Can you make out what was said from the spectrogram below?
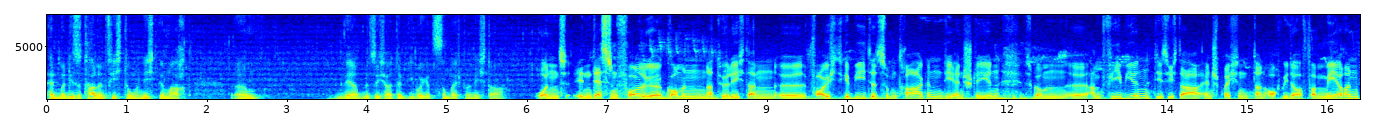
Hätten wir diese Talentfichtungen nicht gemacht, ähm, wäre mit Sicherheit der Biber jetzt zum Beispiel nicht da. Und in dessen Folge kommen natürlich dann äh, Feuchtgebiete zum Tragen, die entstehen. Es kommen äh, Amphibien, die sich da entsprechend dann auch wieder vermehren.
